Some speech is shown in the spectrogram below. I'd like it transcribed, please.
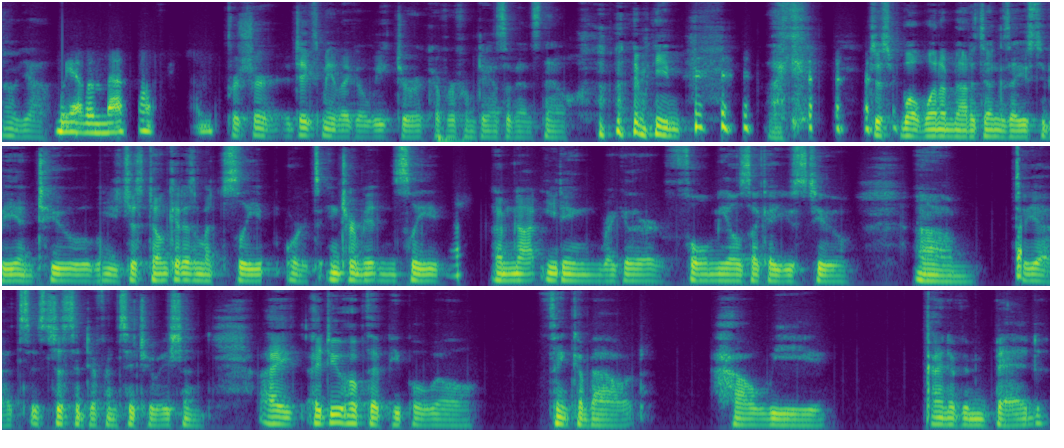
Oh, yeah. we have a mess on our. For sure. It takes me like a week to recover from dance events now. I mean, like, just, well, one, I'm not as young as I used to be, and two, you just don't get as much sleep or it's intermittent sleep. I'm not eating regular full meals like I used to. Um, so yeah, it's, it's just a different situation. I, I do hope that people will think about how we kind of embed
